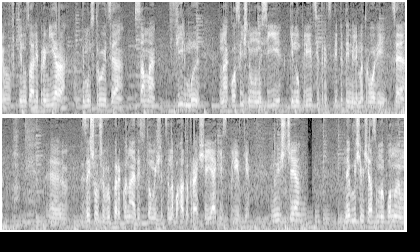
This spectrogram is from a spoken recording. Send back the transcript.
е, в кінозалі прем'єра демонструються саме фільми на класичному носії кіноплівці 35-мм. Це е, зайшовши, ви переконаєтесь в тому, що це набагато краща якість плівки. Ну і ще найближчим часом ми плануємо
